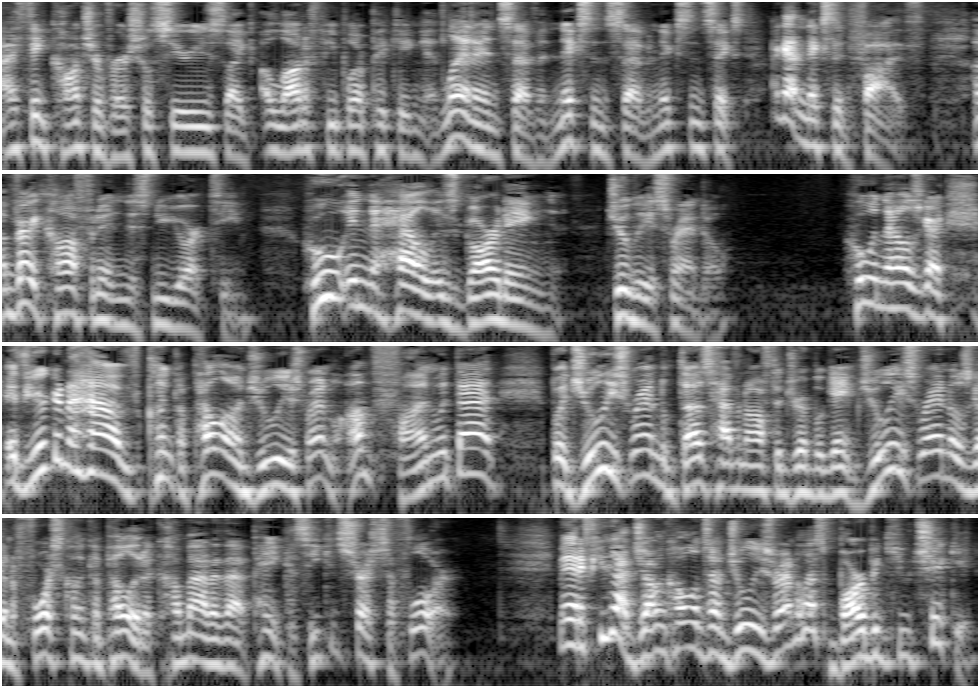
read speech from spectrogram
I think controversial series. Like a lot of people are picking Atlanta in seven, Knicks in seven, Knicks in six. I got Knicks in five. I'm very confident in this New York team. Who in the hell is guarding Julius Randle? Who in the hell is guarding? If you're gonna have Clint Capela on Julius Randle, I'm fine with that. But Julius Randle does have an off the dribble game. Julius Randle is gonna force Clint Capela to come out of that paint because he can stretch the floor. Man, if you got John Collins on Julius Randle, that's barbecue chicken.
